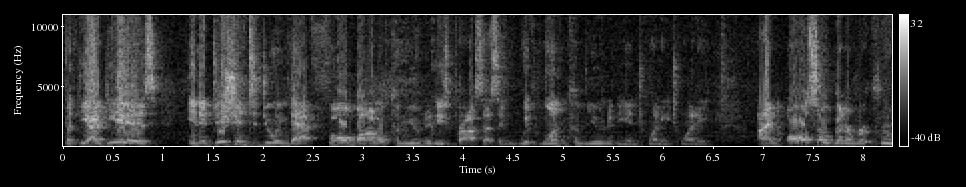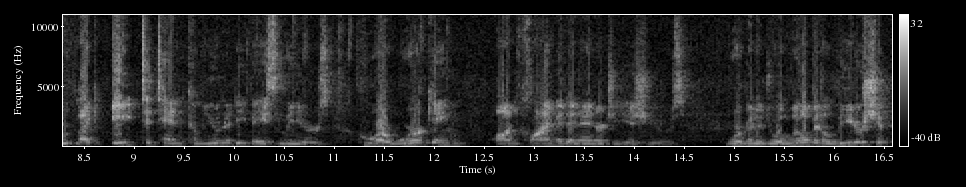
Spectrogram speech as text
But the idea is, in addition to doing that full model communities process with one community in 2020, I'm also gonna recruit like eight to 10 community-based leaders who are working on climate and energy issues. We're gonna do a little bit of leadership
